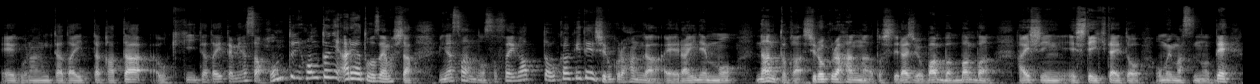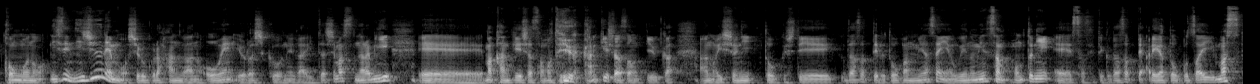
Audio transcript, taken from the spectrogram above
えーご覧いただいた方、お聞きいただいた皆さん、本当に本当にありがとうございました。皆さんの支えがあったおかげで、白黒ハンガー、えー来年も、なんとか白黒ハンガーとしてラジオバンバンバンバン配信していきたいと思いますので、今後の2020年も白黒ハンガーの応援よろしくお願いいたします。並びに、えーまあ、関係者様という、関係者様っていうか、あの、一緒にトークしてくださっている東海の皆さんや上の皆さん、本当に、えーさせてくださってありがとうございます。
